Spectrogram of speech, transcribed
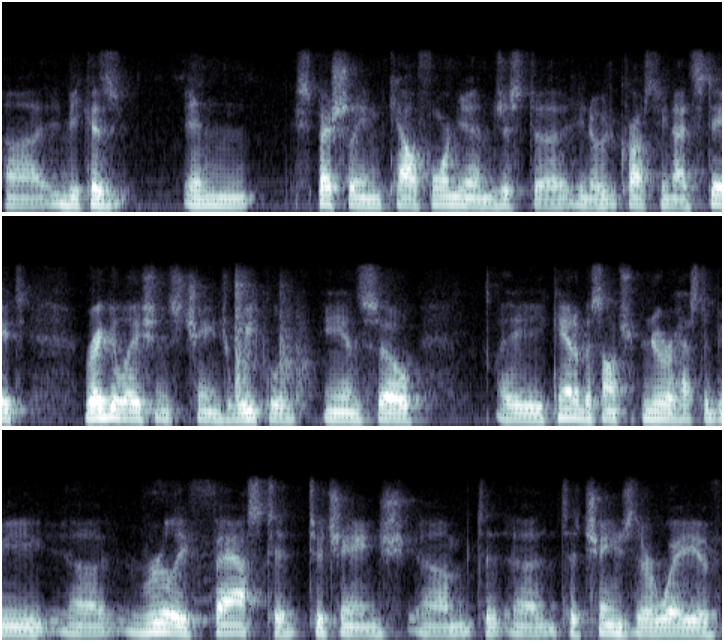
uh, because in especially in California and just uh, you know across the United States, regulations change weekly, and so a cannabis entrepreneur has to be uh, really fast to, to change um, to, uh, to change their way of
